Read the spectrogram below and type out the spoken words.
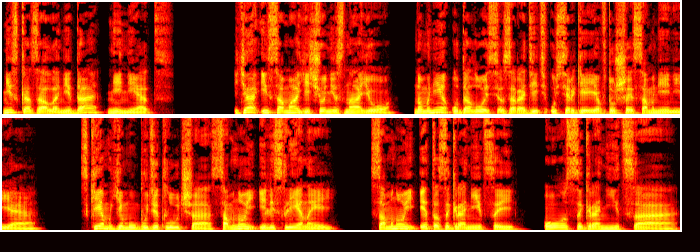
не сказала ни да, ни нет. Я и сама еще не знаю, но мне удалось зародить у Сергея в душе сомнения. С кем ему будет лучше, со мной или с Леной? Со мной это за границей. О, за граница!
